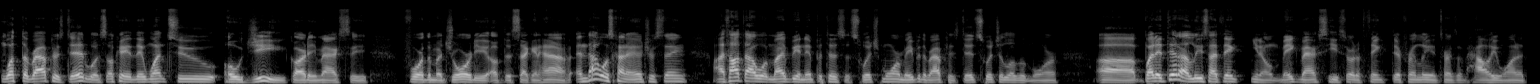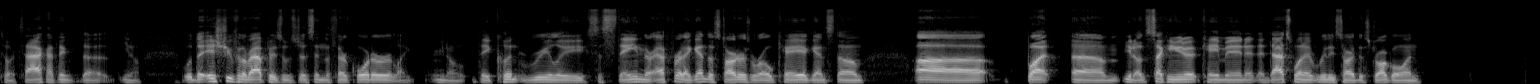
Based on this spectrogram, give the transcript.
what the Raptors did was okay, they went to OG guarding Maxey for the majority of the second half, and that was kind of interesting. I thought that would might be an impetus to switch more. Maybe the Raptors did switch a little bit more, uh, but it did at least I think you know make Maxey sort of think differently in terms of how he wanted to attack. I think the you know well, the issue for the Raptors was just in the third quarter, like you know they couldn't really sustain their effort. Again, the starters were okay against them, uh, but um, you know the second unit came in, and, and, that's when it really started to struggle. And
